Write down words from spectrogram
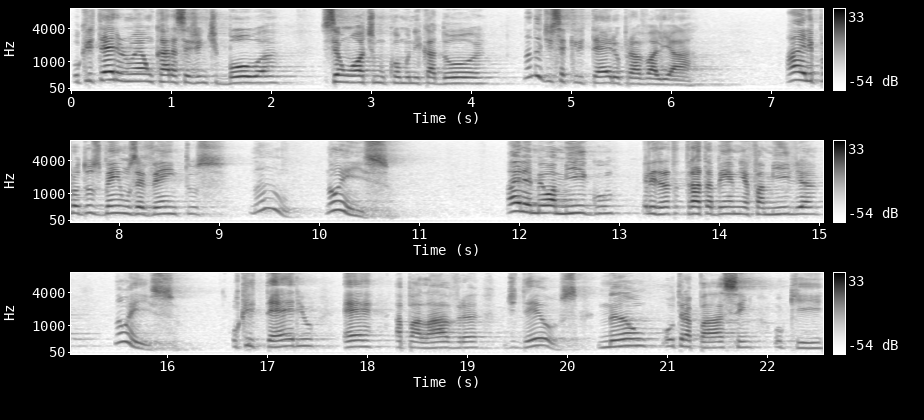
o critério não é um cara ser gente boa, ser um ótimo comunicador, Nada disso é critério para avaliar. Ah, ele produz bem uns eventos. Não, não é isso. Ah, ele é meu amigo, ele trata, trata bem a minha família. Não é isso. O critério é a palavra de Deus. Não ultrapassem o que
